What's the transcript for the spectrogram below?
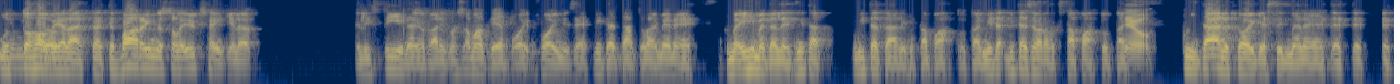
Mutta tuohon mutta- vielä, että, että Baarinnassa oli yksi henkilö, eli Stiina, joka niin saman tien poi- poimi se, että miten tämä tulee menee. Kun me ihmeteltiin, että mitä, mitä tämä niin tapahtuu, tai mitä, mitä seuraavaksi tapahtuu, tai joo, kuin tämä nyt oikeasti menee, että et, et, et,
